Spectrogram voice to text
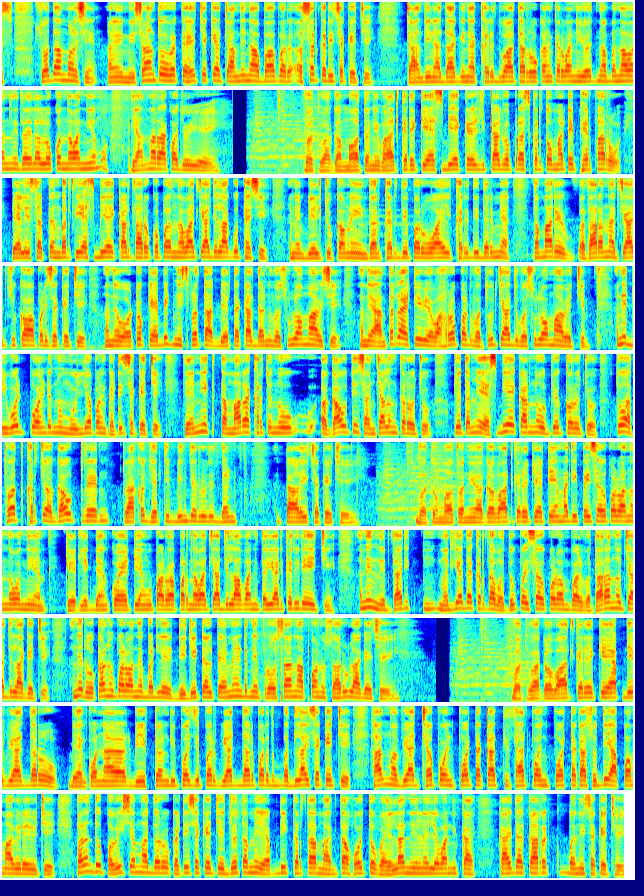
સોદા મળશે. અને નિષ્ણાતો હવે કહે છે કે આ ચાંદીના અભાવ પર અસર કરી શકે છે. ચાંદીના દાગીના ખરીદવા અથવા રોકાણ કરવાની યોજના બનાવવાની રહેલા લોકો નવા નિયમો ધ્યાનમાં રાખવા જોઈએ. વધુ આગળ મહત્વની વાત કરીએ કે એસબીઆઈ ક્રેડિટ કાર્ડ વપરાશકર્તાઓ માટે ફેરફારો. પહેલી સપ્ટેમ્બરથી એસબીઆઈ કાર્ડ ધારકો પર નવા ચાર્જ લાગુ થશે અને બિલ ચૂકવણી, ઇંધણ ખરીદી પર ઓઇલ ખરીદી દરમિયાન તમારે વધારાના ચાર્જ ચૂકવવા પડી શકે છે અને ઓટો કેબિટ નિષ્ફળતા બે ટકા દંડ વસૂલવામાં આવશે અને આંતરરાષ્ટ્રીય વ્યવહારો પર વધુ ચાર્જ વસૂલવામાં આવે છે અને ડિવોઇડ પોઈન્ટનું મૂલ્ય પણ ઘટી શકે છે. તેની તમારા ખર્ચનું અગાઉથી સંચાલન કરો છો. જો તમે એસબીઆઈ કાર્ડનો ઉપયોગ કરો છો, તો અથવા ખર્ચો અગાઉ ટ્રેન રાખો જેથી બિનજરૂરી દંડ ટાળી શકે છે. વધુ મહત્ત્વની આગળ વાત કરીએ કે એટીએમમાંથી પૈસા ઉપાડવાનો નવો નિયમ. કેટલીક બેંકો એટીએમ ઉપાડવા પર નવા ચાર્જ લાવવાની તૈયારી કરી રહી છે અને નિર્ધારિત મર્યાદા કરતાં વધુ પૈસા ઉપાડવા પર વધારાનો ચાર્જ લાગે છે અને રોકાણ ઉપાડવાને બદલે ડિજિટલ પેમેન્ટને પ્રોત્સાહન આપવાનું સારું લાગે છે. વધુ આગળ વાત કરીએ કે એફડી વ્યાજ દરો બેંકોના ડિફટન ડિપોઝિટ પર વ્યાજ દર પર બદલાઈ શકે છે. હાલમાં વ્યાજ છ પોઈન્ટ પાંચ ટકાથી સાત પોઈન્ટ પાંચ ટકા સુધી આપવામાં આવી રહ્યું છે. પરંતુ ભવિષ્યમાં દરો ઘટી શકે છે. જો તમે એફડી કરતા માગતા હોય તો વહેલા નિર્ણય લેવાની કાયદાકારક બની શકે છે.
